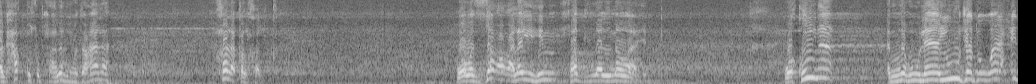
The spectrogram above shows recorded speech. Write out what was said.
الحق سبحانه وتعالى خلق الخلق ووزع عليهم فضل المواهب. وقلنا أنه لا يوجد واحد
